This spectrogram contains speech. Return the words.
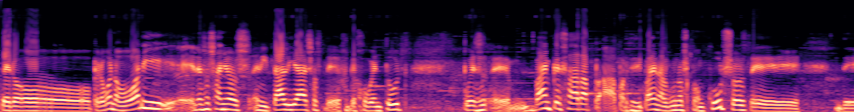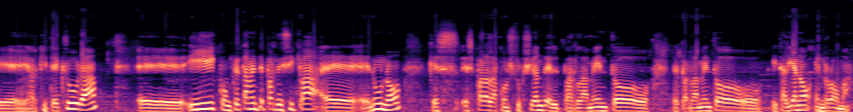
Pero, pero bueno, Boari en esos años en Italia, esos de, juventud, pues eh, va a empezar a, participar en algunos concursos de, de arquitectura eh, y concretamente participa eh, en uno que es, para la construcción del Parlamento, del Parlamento italiano en Roma.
